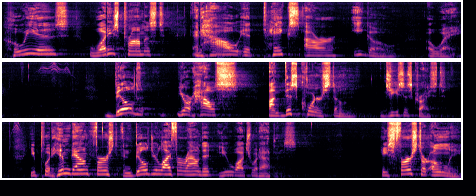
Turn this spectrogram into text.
who He is, what He's promised, and how it takes our ego away. Build your house on this cornerstone Jesus Christ. You put him down first and build your life around it, you watch what happens. He's first or only.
